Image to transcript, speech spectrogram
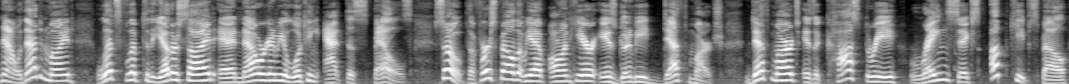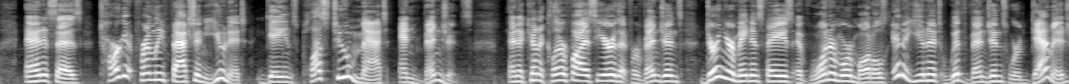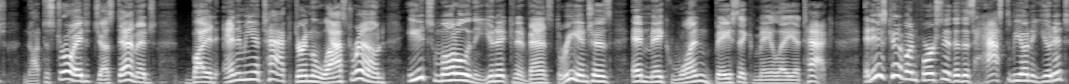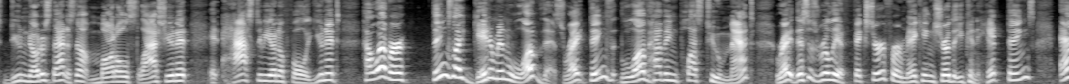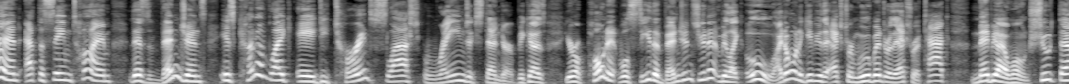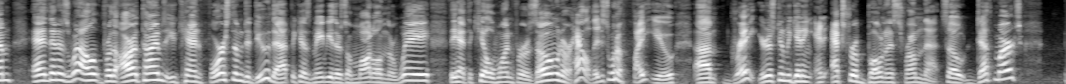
Now, with that in mind, let's flip to the other side, and now we're going to be looking at the spells. So, the first spell that we have on here is going to be Death March. Death March is a cost 3, range 6 upkeep spell, and it says target friendly faction unit gains plus 2 mat and vengeance. And it kind of clarifies here that for Vengeance, during your maintenance phase, if one or more models in a unit with Vengeance were damaged, not destroyed, just damaged, by an enemy attack during the last round, each model in the unit can advance 3 inches and make one basic melee attack. It is kind of unfortunate that this has to be on a unit. Do you notice that? It's not model slash unit, it has to be on a full unit. However, things like Gatorman love this, right? Things love having plus two mat, right? This is really a fixture for making sure that you can hit things. And at the same time, this vengeance is kind of like a deterrent slash range extender because your opponent will see the vengeance unit and be like, ooh, I don't want to give you the extra movement or the extra attack. Maybe I won't shoot them. And then as well, for the odd times that you can force them to do that because maybe there's a model in their way, they have to kill one for a zone, or hell, they just want to fight you um, great. You're just going to be getting an extra bonus from that. So, Death March,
